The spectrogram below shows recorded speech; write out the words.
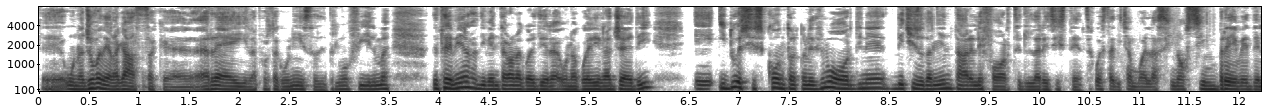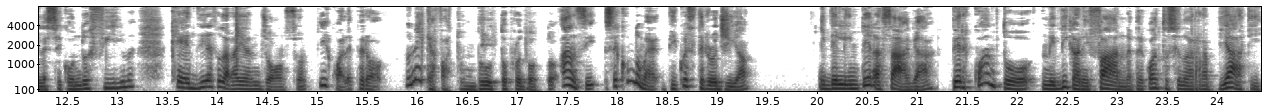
eh, una giovane ragazza che è Rey, la protagonista del primo film, determinata a diventare una guerriera, una guerriera Jedi, e i due si scontrano con il primo ordine, deciso ad annientare le forze della resistenza. Questa, diciamo, è la sinossi in breve del secondo film, che è diretto da Ryan Johnson, il quale però non è che ha fatto un brutto prodotto, anzi, secondo me, di questa trilogia e dell'intera saga, per quanto ne dicano i fan, per quanto siano arrabbiati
